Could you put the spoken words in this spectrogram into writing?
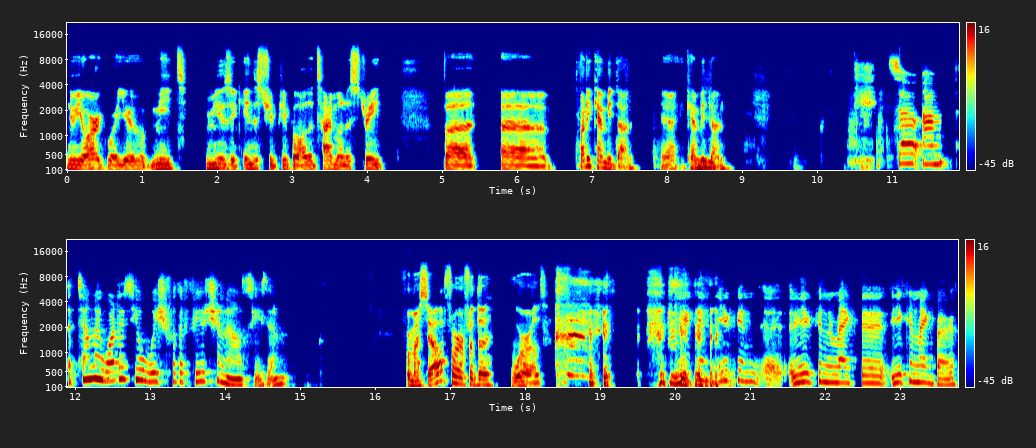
new york where you meet music industry people all the time on the street but uh but it can be done yeah it can mm-hmm. be done so um tell me what is your wish for the future now Cesár for myself or for the world. you can you can uh, you can make the you can make both.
